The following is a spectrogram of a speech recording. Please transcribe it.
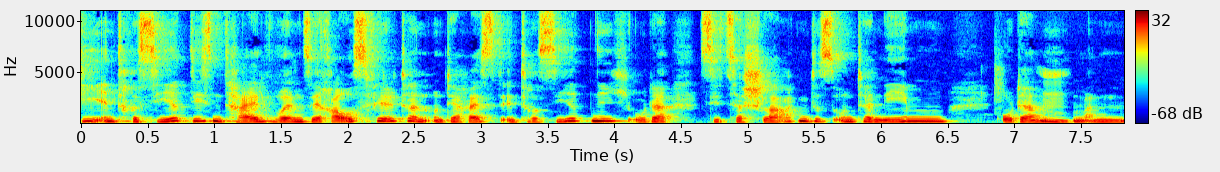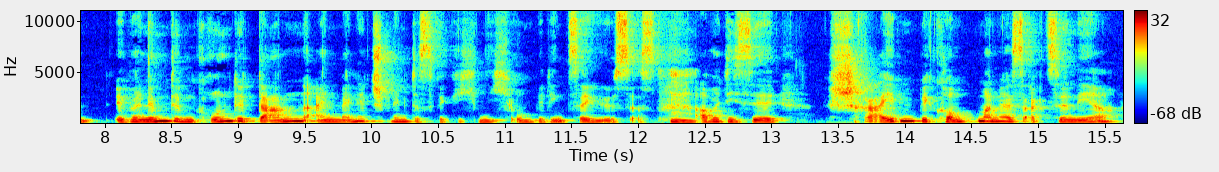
die interessiert, diesen Teil wollen sie rausfiltern und der Rest interessiert nicht oder sie zerschlagen das Unternehmen oder mhm. man übernimmt im Grunde dann ein Management, das wirklich nicht unbedingt seriös ist. Mhm. Aber diese Schreiben bekommt man als Aktionär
